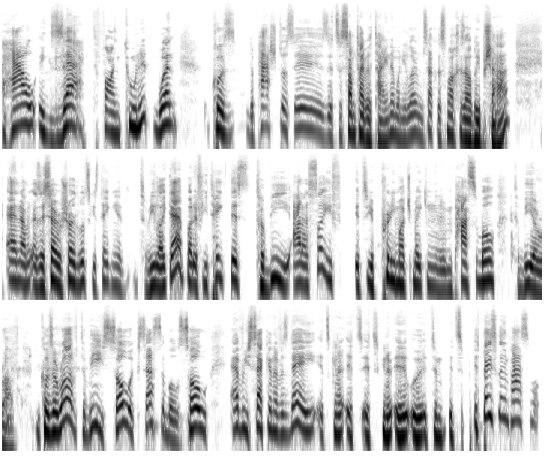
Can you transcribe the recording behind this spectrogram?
how exact fine tune it when because the pashtus is it's a, some type of taina. When you learn Masechtas Machas, be pshat. And um, as I said, Rashad Lutzky is taking it to be like that. But if you take this to be out of safe, it's you're pretty much making it impossible to be a rav because a rav to be so accessible, so every second of his day, it's gonna, it's it's gonna, it, it's it's it's basically impossible.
